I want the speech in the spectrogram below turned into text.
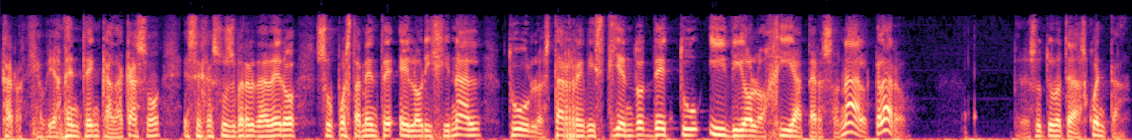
Claro, que obviamente en cada caso, ese Jesús verdadero, supuestamente el original, tú lo estás revistiendo de tu ideología personal, claro. Pero eso tú no te das cuenta.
